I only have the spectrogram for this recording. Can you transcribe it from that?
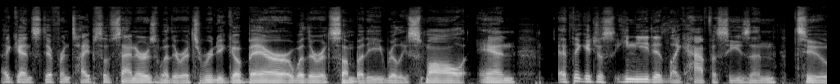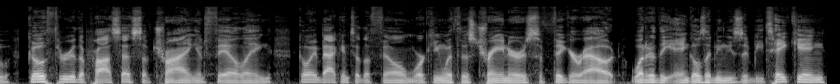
against different types of centers, whether it's Rudy Gobert or whether it's somebody really small. And I think it just he needed like half a season to go through the process of trying and failing, going back into the film, working with his trainers to figure out what are the angles that he needs to be taking,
